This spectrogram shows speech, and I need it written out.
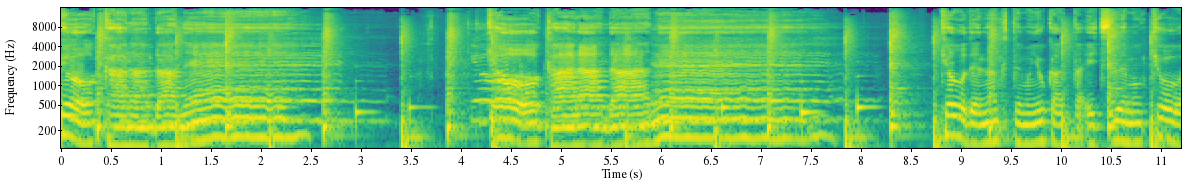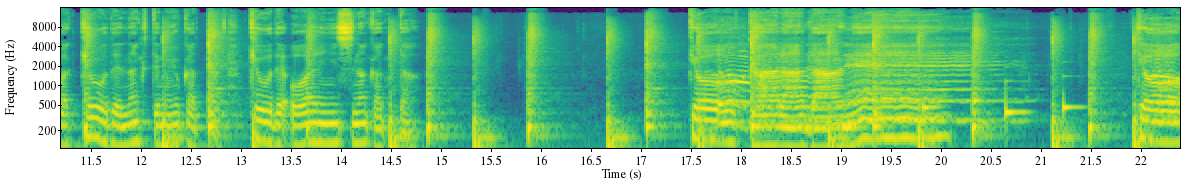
今日からだね。今日からだね。今日でなくてもよかった。いつでも今日は今日でなくてもよかった。今日で終わりにしなかった。今日からだね。今日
